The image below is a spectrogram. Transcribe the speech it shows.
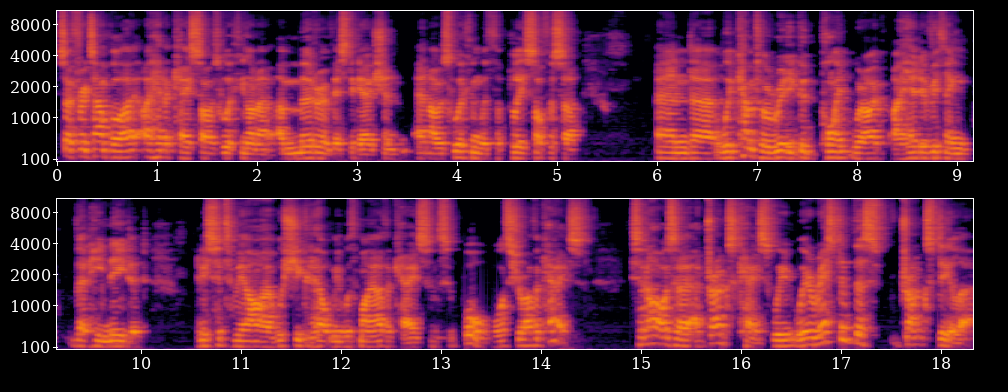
So, for example, I, I had a case I was working on a, a, murder investigation, and I was working with a police officer, and uh, we'd come to a really good point where I, I, had everything that he needed. And he said to me, "Oh, I wish you could help me with my other case." And I said, "Well, what's your other case?" He said, "Oh, it was a, a drugs case. We, we arrested this drugs dealer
